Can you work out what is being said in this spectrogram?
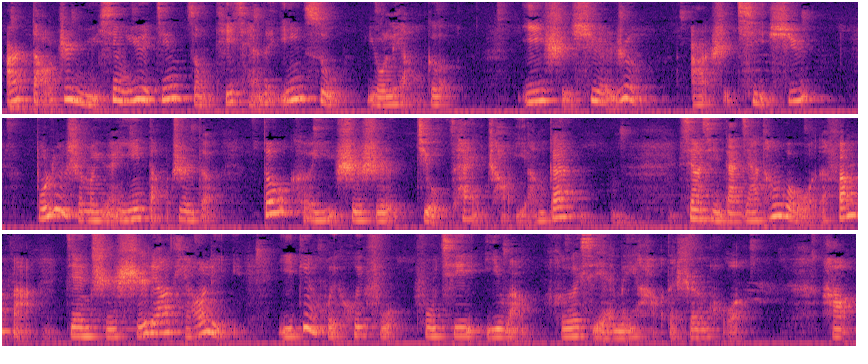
而导致女性月经总提前的因素有两个：一是血热。二是气虚，不论什么原因导致的，都可以试试韭菜炒羊肝。相信大家通过我的方法，坚持食疗调理，一定会恢复夫妻以往和谐美好的生活。好，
